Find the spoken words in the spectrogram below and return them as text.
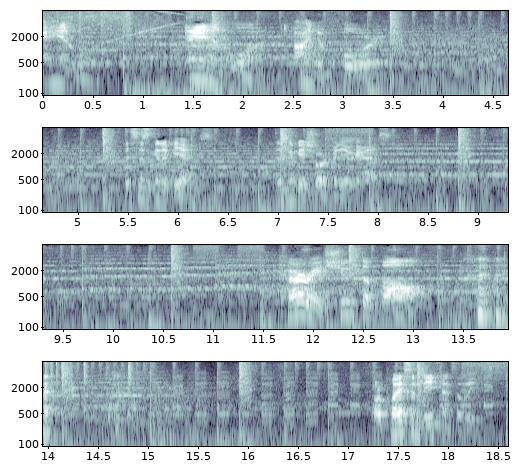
And one. And one. Nine to four. This is gonna be a this is gonna be a short video, guys. Curry, shoot the ball. or play some defense at least.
